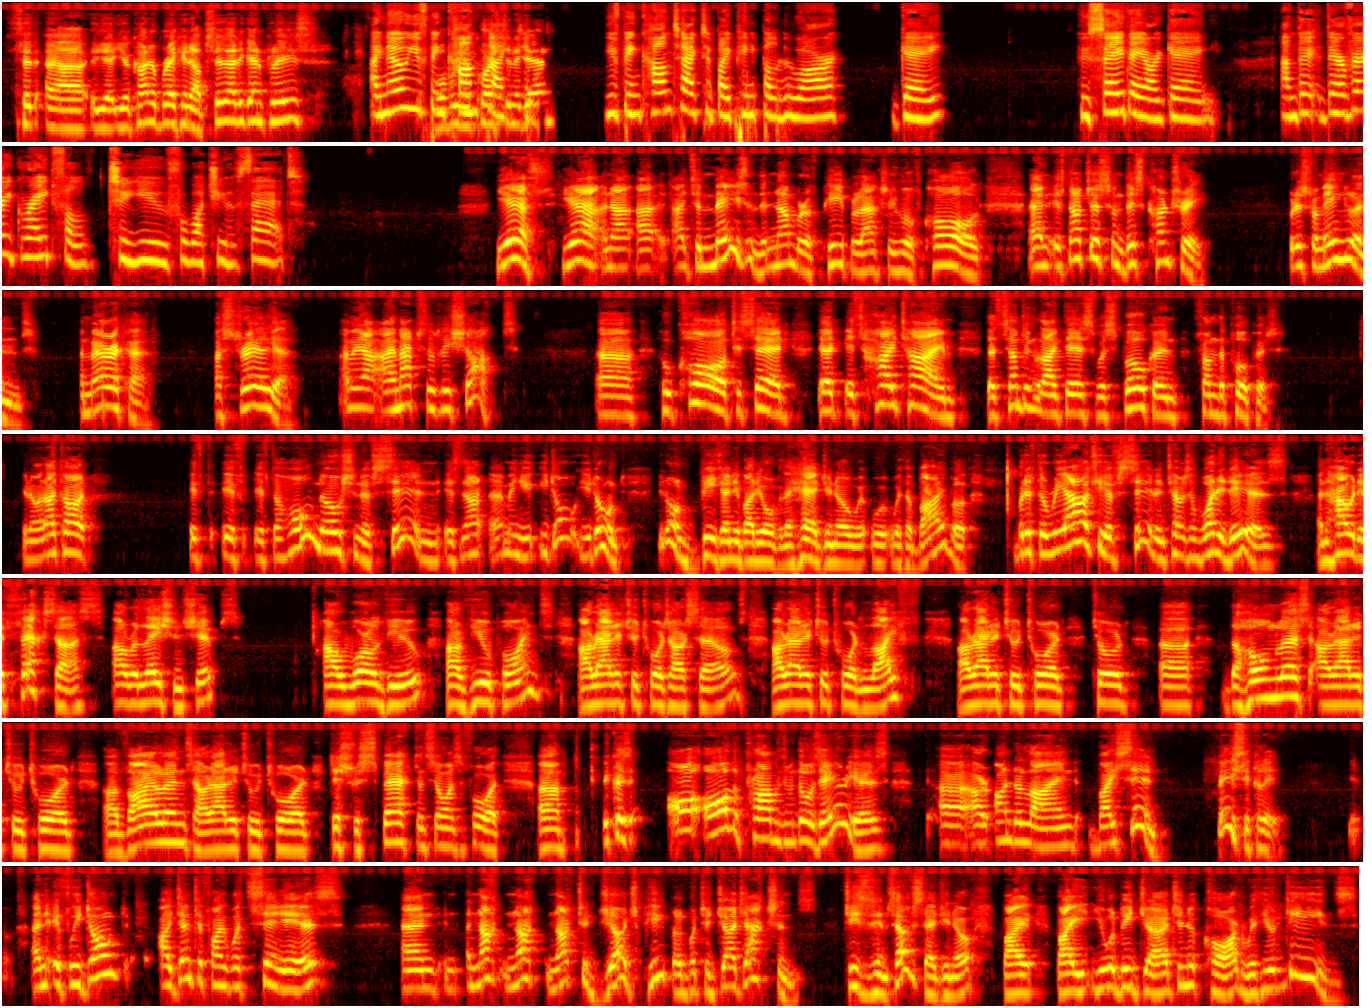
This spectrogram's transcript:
Said, uh, yeah, you're kind of breaking up. Say that again, please. I know you've been contacted. again? You've been contacted by people who are gay, who say they are gay, and they, they're very grateful to you for what you have said. Yes, yeah, and I, I, it's amazing the number of people actually who have called and it's not just from this country, but it's from England, America, Australia. I mean, I, am absolutely shocked. Uh, who called to said that it's high time that something like this was spoken from the pulpit. You know, and I thought if if if the whole notion of sin is not, I mean, you, you don't you don't you don't beat anybody over the head, you know, with, with a Bible. But if the reality of sin, in terms of what it is, and how it affects us, our relationships, our worldview, our viewpoints, our attitude towards ourselves, our attitude toward life, our attitude toward toward uh, the homeless, our attitude toward uh, violence, our attitude toward disrespect, and so on and so forth. Um, because all, all the problems in those areas uh, are underlined by sin, basically. You know, And if we don't identify what sin is and not not not to judge people but to judge actions jesus himself said you know by by you will be judged in accord with your deeds.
